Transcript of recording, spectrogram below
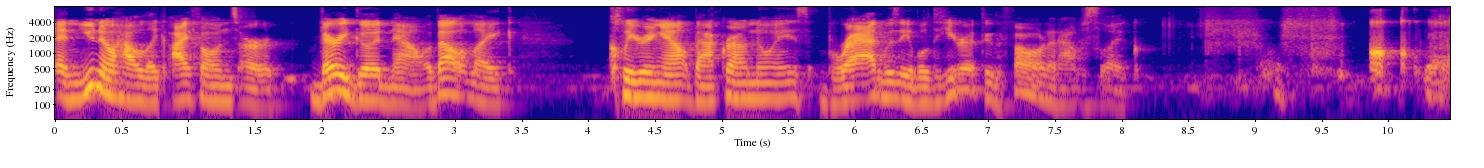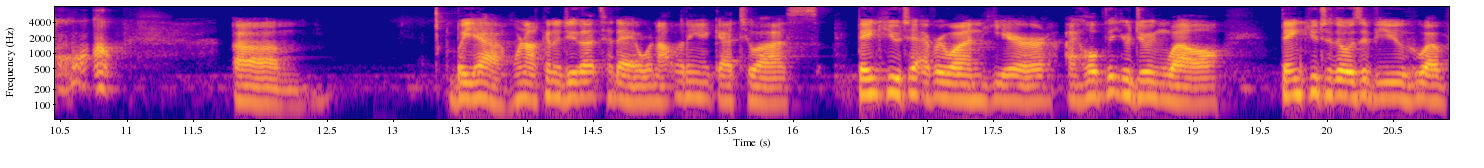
and you know how like iPhones are very good now about like clearing out background noise. Brad was able to hear it through the phone. And I was like, um, but yeah, we're not going to do that today. We're not letting it get to us. Thank you to everyone here. I hope that you're doing well. Thank you to those of you who have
